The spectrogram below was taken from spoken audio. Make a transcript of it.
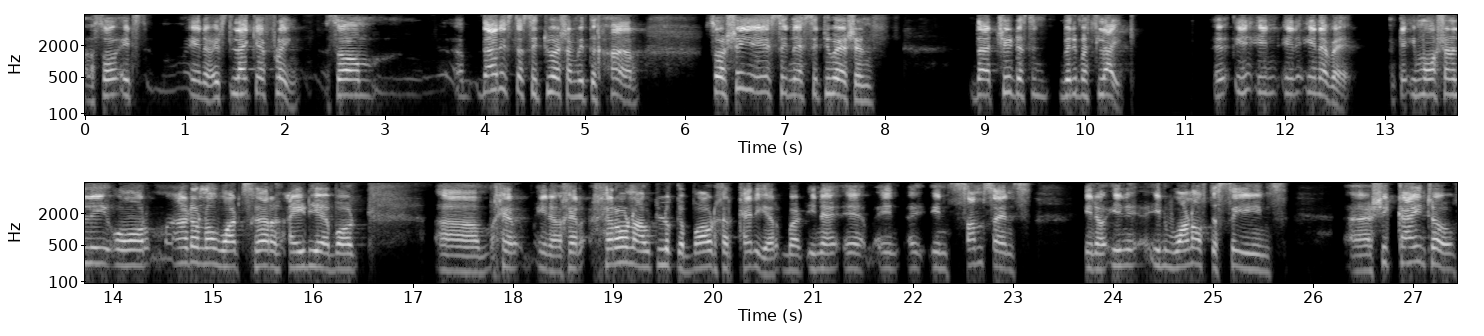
Uh, so it's you know it's like a fling. So um, that is the situation with her. So she is in a situation that she doesn't very much like, in in in in a way, okay, emotionally, or I don't know what's her idea about um, her you know her her own outlook about her career, but in a in in some sense, you know, in in one of the scenes, uh, she kind of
